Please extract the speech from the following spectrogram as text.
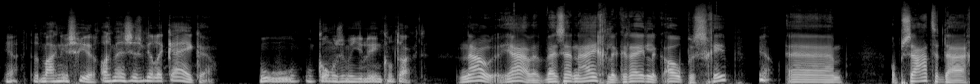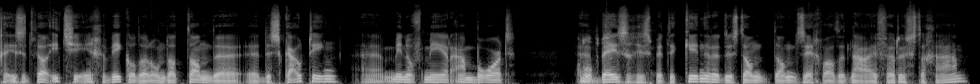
Ja, dat maakt nieuwsgierig. Als mensen eens willen kijken, hoe, hoe komen ze met jullie in contact? Nou ja, wij zijn eigenlijk redelijk open schip. Ja. Ehm, op zaterdagen is het wel ietsje ingewikkelder, omdat dan de, eh, de scouting eh, min of meer aan boord Klopt. bezig is met de kinderen. Dus dan, dan zeggen we altijd, nou even rustig aan.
